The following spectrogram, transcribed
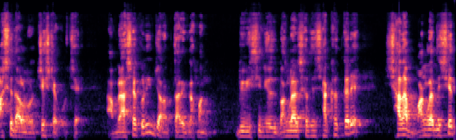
পাশে দাঁড়ানোর চেষ্টা করছে। আমরা আশা করি জনাব তারেক রহমান বিবিসি নিউজ বাংলার সাথে সাক্ষাৎকারে সারা বাংলাদেশের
